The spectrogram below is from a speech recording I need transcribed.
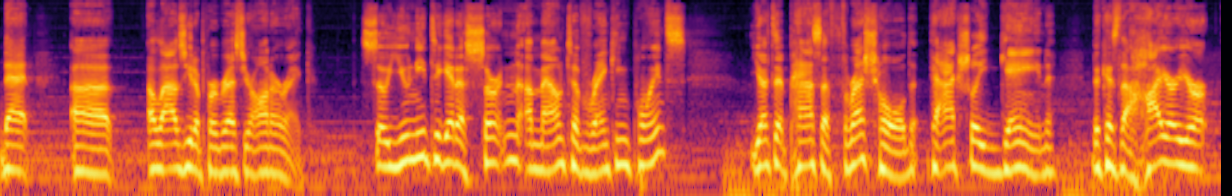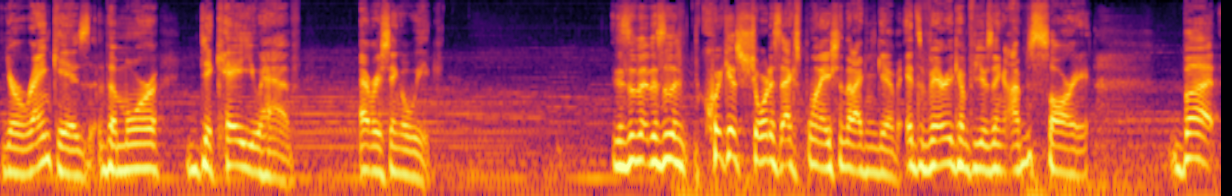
that uh, allows you to progress your honor rank. So you need to get a certain amount of ranking points. You have to pass a threshold to actually gain because the higher your your rank is, the more decay you have every single week. This is the, this is the quickest, shortest explanation that I can give. It's very confusing. I'm sorry, but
